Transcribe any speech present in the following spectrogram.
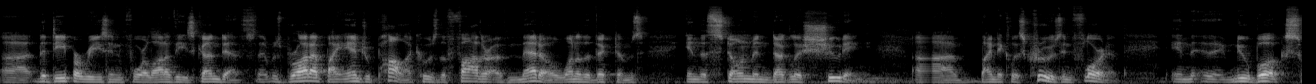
uh, the deeper reason for a lot of these gun deaths. That was brought up by Andrew Pollock, who was the father of Meadow, one of the victims in the Stoneman Douglas shooting uh, by Nikolas Cruz in Florida. In the new books,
